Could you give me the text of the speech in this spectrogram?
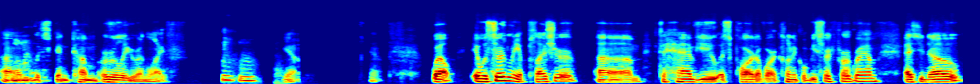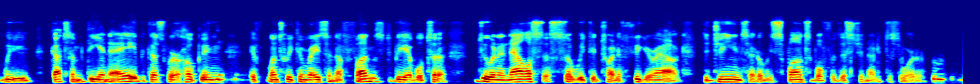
um, yeah. which can come earlier in life. Mm-hmm. Yeah, yeah. Well, it was certainly a pleasure um, to have you as part of our clinical research program. As you know, we got some DNA because we're hoping if once we can raise enough funds to be able to do an analysis so we could try to figure out the genes that are responsible for this genetic disorder. Mm-hmm.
